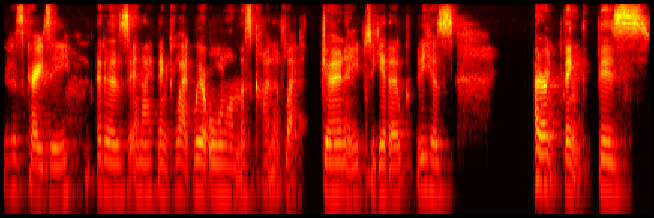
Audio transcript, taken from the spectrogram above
it is crazy. It is. And I think like we're all on this kind of like journey together because I don't think there's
